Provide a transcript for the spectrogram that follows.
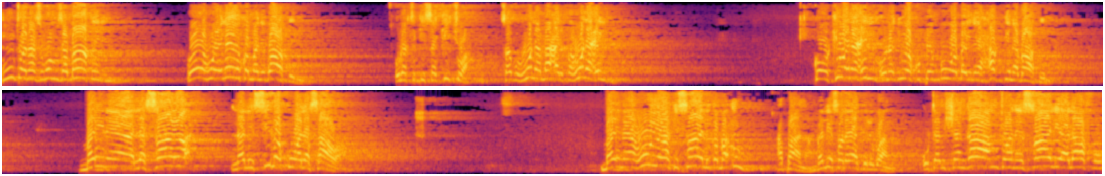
Mtu anazungumza batili wewe huelewi kwamba ni batili unatikisa kichwa sababu huna maarifa huna ilmu. Kwa ukiwa na ilmu unajua kupembua baina ya haki na batil baina ya la sawa na lisilokuwa la sawa. Baina ya huyo akisali kwamba hapana mm, angalia swala yake yule bwana. Utamshangaa mtu anayesali alafu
